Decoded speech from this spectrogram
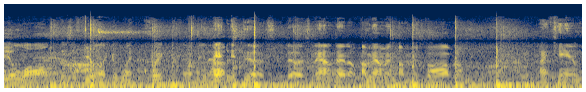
feel long? Does it feel like it went quick? I mean, it, it, does. It does. Now that I'm, I mean, I'm, I'm involved. I'm, I can't,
